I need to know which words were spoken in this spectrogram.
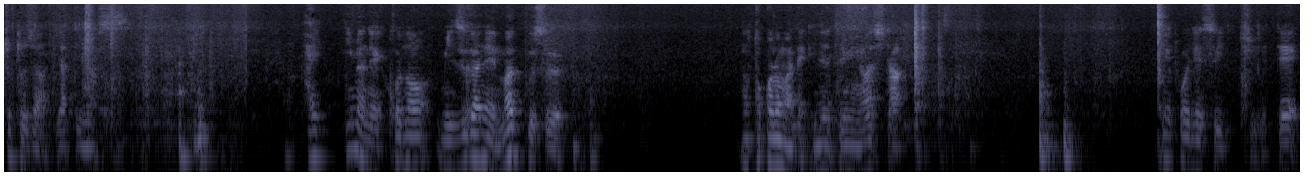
ちょっとじゃあやってみます。はい。今ねこの水がねマックスのところまで入れてみました。でこれでスイッチ入れて。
